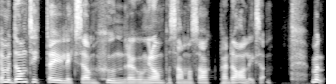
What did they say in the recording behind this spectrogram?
Ja men de tittar ju liksom hundra gånger om på samma sak per dag liksom. Men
